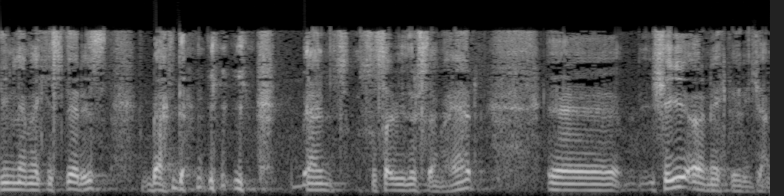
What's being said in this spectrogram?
dinlemek isteriz. Benden ben susabilirsem eğer e, şeyi örnek vereceğim.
